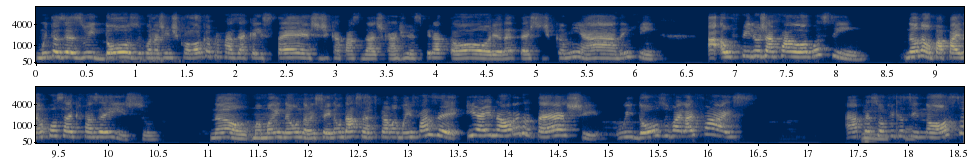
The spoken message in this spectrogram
muitas vezes o idoso, quando a gente coloca para fazer aqueles testes de capacidade cardiorrespiratória, né, teste de caminhada, enfim, a, o filho já fala logo assim: não, não, papai não consegue fazer isso. Não, mamãe não, não, isso aí não dá certo para a mamãe fazer. E aí, na hora do teste, o idoso vai lá e faz. Aí a pessoa fica assim, nossa,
